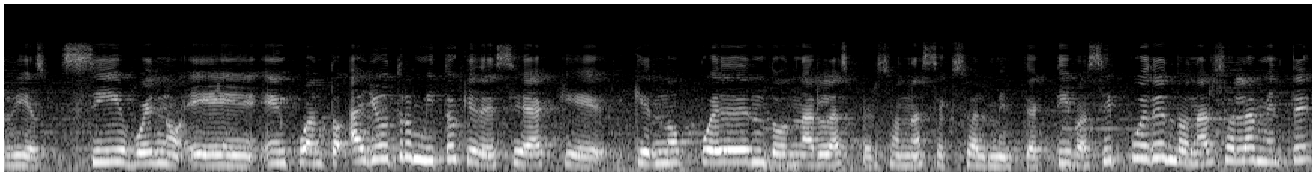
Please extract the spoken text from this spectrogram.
riesgo. Sí, bueno, eh, en cuanto, hay otro mito que decía que, que, no pueden donar las personas sexualmente activas, sí pueden donar solamente...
